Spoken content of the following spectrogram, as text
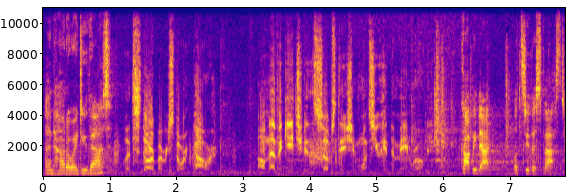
And how do I do that? Let's start by restoring power. I'll navigate you to the substation once you hit the main road. Copy that. Let's do this fast.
